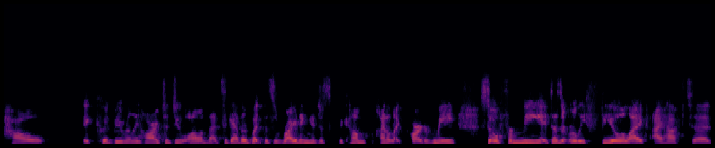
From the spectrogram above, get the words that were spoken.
how it could be really hard to do all of that together but this writing had just become kind of like part of me. So for me it doesn't really feel like i have to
